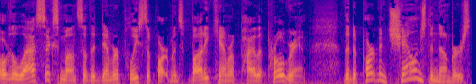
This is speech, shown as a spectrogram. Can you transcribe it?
over the last six months of the Denver Police Department's body camera pilot program. The department challenged the numbers,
